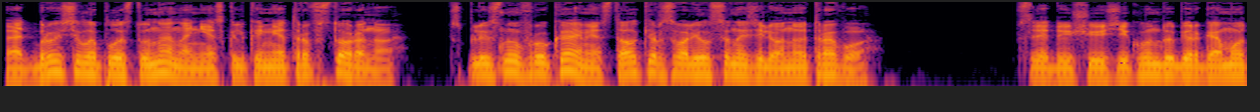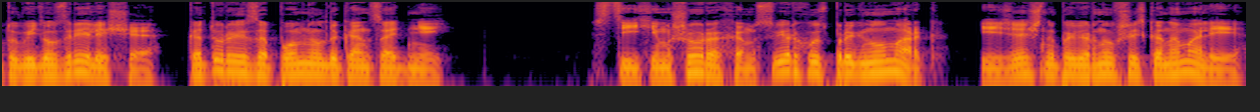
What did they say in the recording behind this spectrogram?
отбросила пластуна на несколько метров в сторону. Всплеснув руками, сталкер свалился на зеленую траву. В следующую секунду Бергамот увидел зрелище, которое запомнил до конца дней. С тихим шорохом сверху спрыгнул Марк. Изящно повернувшись к аномалии,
